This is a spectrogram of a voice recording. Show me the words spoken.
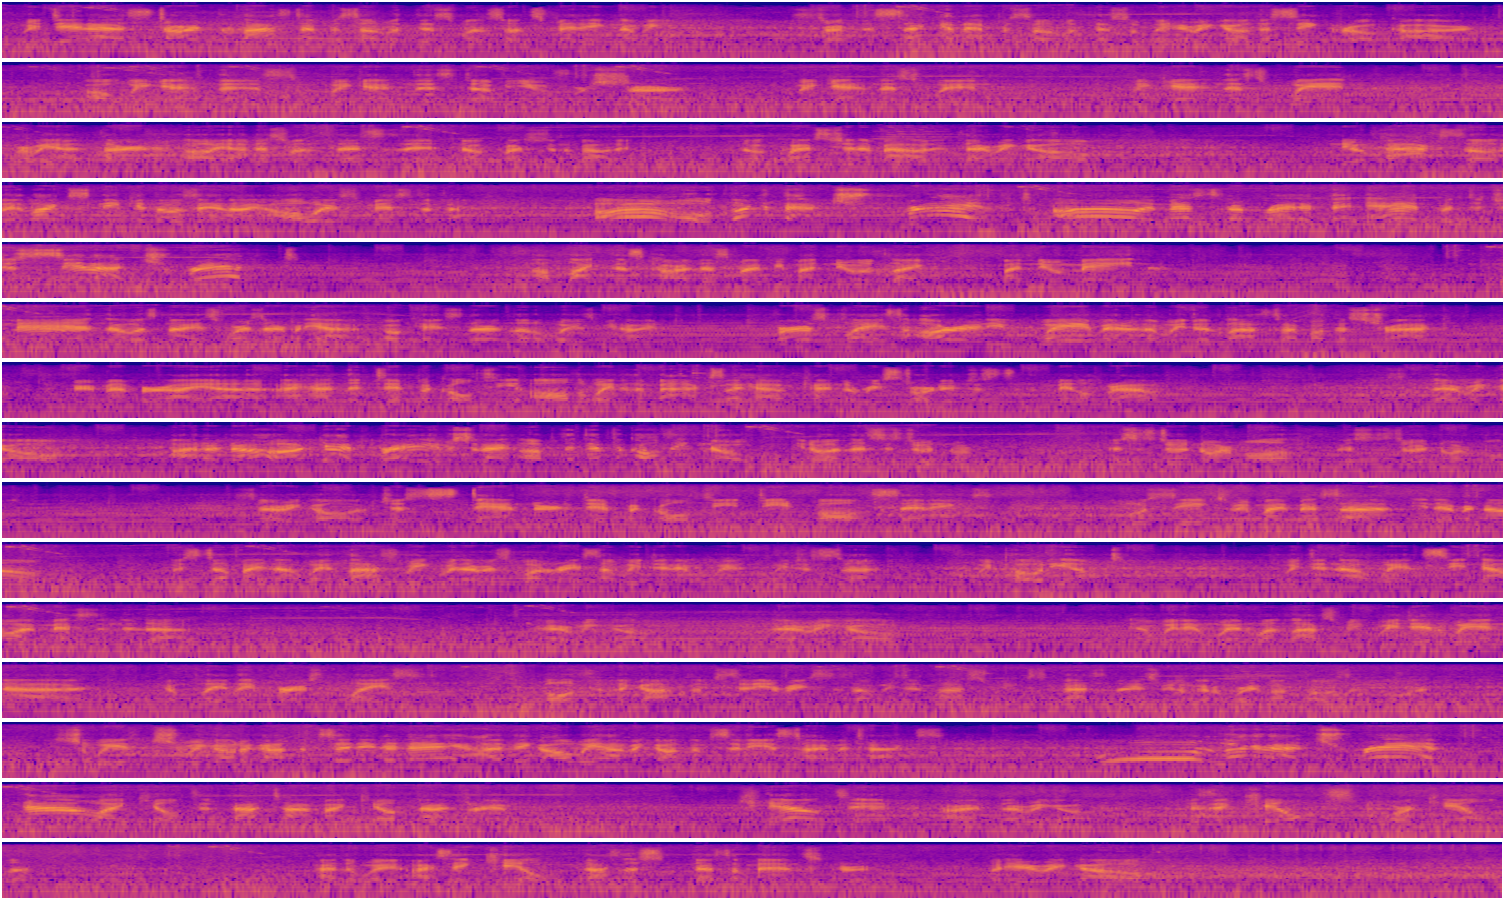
We did uh, start the last episode with this one, so it's fitting that we start the second episode with this one. But here we go, the Synkro car. Oh, we getting this. We getting this W for sure. We getting this win. We getting this win. Where are we at? Third? Oh yeah, this one. This is it. No question about it. No question about it. There we go. New packs, though. They like sneaking those in. I always miss the... Oh, look at that drift. Oh, I messed it up right at the end. But did you see that drift? I like this car. This might be my new, like, my new main. Man, that was nice. Where's everybody at? Okay, so they're a little ways behind. First place, already way better than we did last time on this track remember, I uh, I had the difficulty all the way to the max. I have kind of restored it just to the middle ground. So there we go. I don't know. I'm getting brave. Should I up the difficulty? No. You know what? Let's just do it normal. Let's just do it normal. Let's just do it normal. So there we go. Just standard difficulty, default settings. We'll see, we might mess up. You never know. We still might not win. Last week, where there was one race that we didn't win. We just, uh, we podiumed. We did not win. See, now I'm messing it up. There we go. There we go. Yeah, we didn't win one last week. We did win uh, completely first place both of the Gotham City races that we did last week. So that's nice. We don't got to worry about those anymore. Should we should we go to Gotham City today? I think all we have in Gotham City is time attacks. Ooh, look at that drift. Now I killed it. That time I killed that drift. Killed it. All right, there we go. Is it kilt or killed? Either way, I say killed. That's a that's a man skirt. But here we go.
